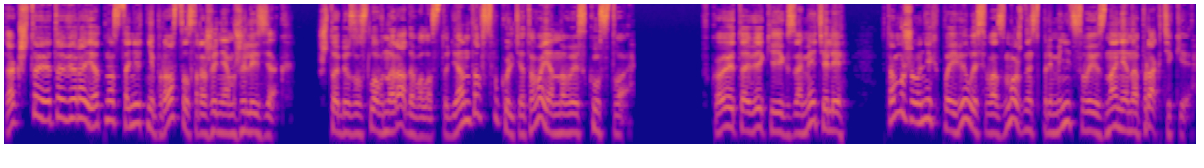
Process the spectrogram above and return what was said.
Так что это, вероятно, станет не просто сражением железяк, что, безусловно, радовало студентов с факультета военного искусства. В кои-то веки их заметили, к тому же у них появилась возможность применить свои знания на практике.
